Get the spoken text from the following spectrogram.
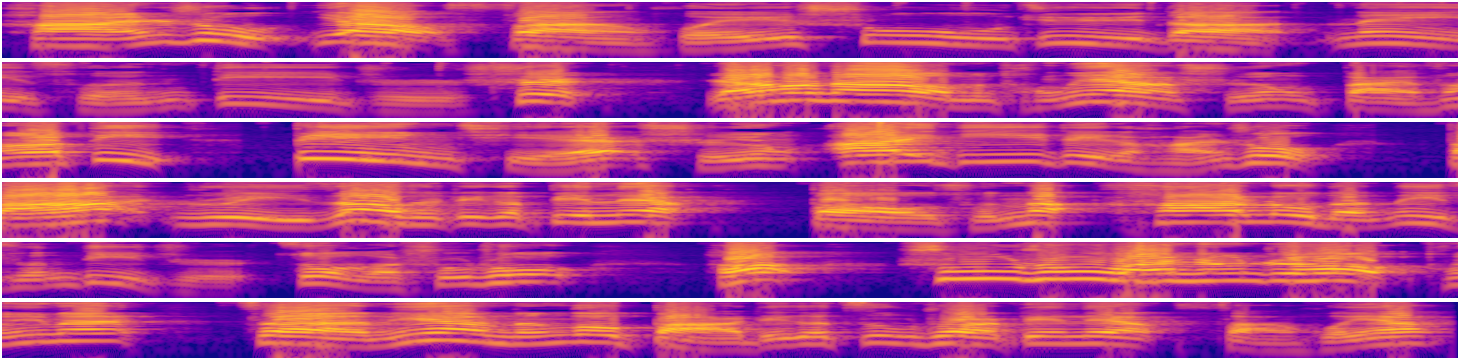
函数要返回数据的内存地址是。然后呢，我们同样使用百分号 d，并且使用 id 这个函数，把 result 这个变量保存的 hello 的内存地址做个输出。好，输出完成之后，同学们怎么样能够把这个字符串变量返回呀？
